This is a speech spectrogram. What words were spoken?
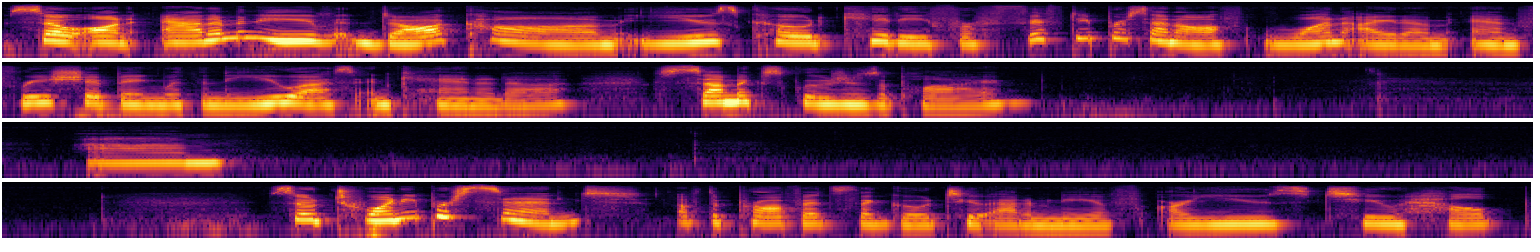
so on adamandeve.com, use code KITTY for 50% off one item and free shipping within the US and Canada. Some exclusions apply. Um, so 20% of the profits that go to Adam and Eve are used to help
